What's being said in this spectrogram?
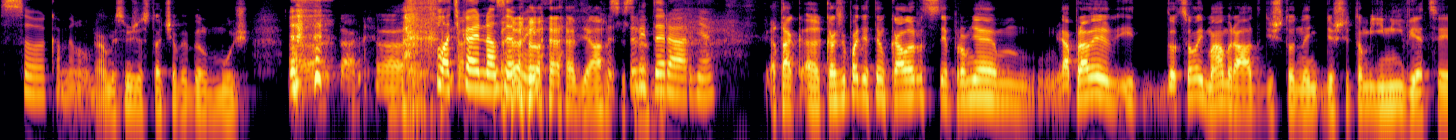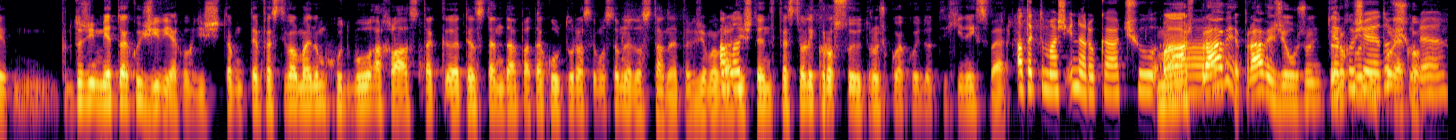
s Kamilou. já myslím, že stačí, aby byl muž. Uh, tak, uh, Flačka je na zemi, dělám si srandu. literárně. A tak, eh, každopádně ten Colors je pro mě, mm, já právě i docela i mám rád, když, to není, když jsou tam jiný věci, protože mě to jako živí, jako když tam ten festival má jenom hudbu a chlast, tak eh, ten stand-up a ta kultura se moc tam nedostane, takže mám Ale- rád, když ten festival krosuju trošku jako do těch jiných sfér. A tak to máš i na Rokáču. Máš a... právě, právě, že už oni to Jako, že je to jako, všude.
